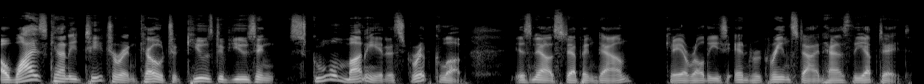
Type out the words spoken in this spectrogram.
A Wise County teacher and coach accused of using school money at a strip club is now stepping down. KRLD's Andrew Greenstein has the update.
